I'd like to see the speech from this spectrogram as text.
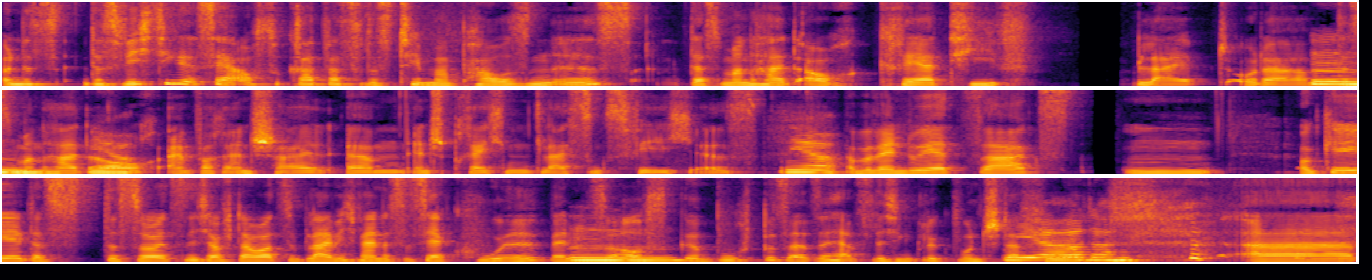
und das, das Wichtige ist ja auch so gerade, was so das Thema Pausen ist, dass man halt auch kreativ bleibt oder mm, dass man halt ja. auch einfach ähm, entsprechend leistungsfähig ist. Ja. Aber wenn du jetzt sagst, mh, mm, okay, das, das soll jetzt nicht auf Dauer zu bleiben. Ich meine, das ist ja cool, wenn du so mhm. ausgebucht bist. Also herzlichen Glückwunsch dafür. Ja, dann. äh,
